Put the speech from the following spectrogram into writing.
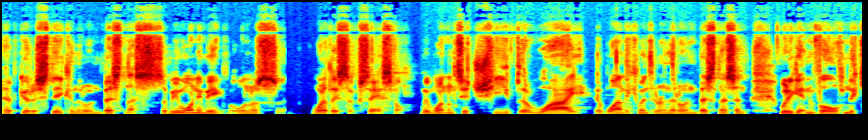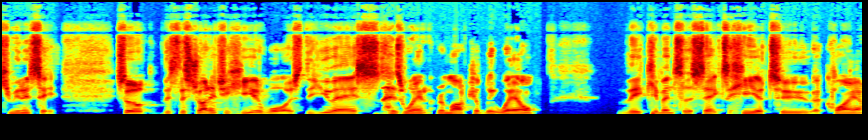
have got a stake in their own business. So we want to make owners wildly successful. We want them to achieve their why, why they come into run their own business and really get involved in the community. So this, the strategy here was the US has went remarkably well. They came into the sector here to acquire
